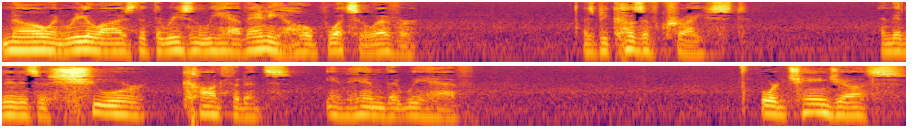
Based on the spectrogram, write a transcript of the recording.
know and realize that the reason we have any hope whatsoever is because of Christ, and that it is a sure confidence in Him that we have. Lord, change us.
